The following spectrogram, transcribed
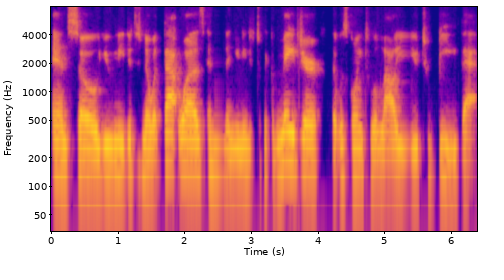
And so you needed to know what that was. And then you needed to pick a major that was going to allow you to be that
